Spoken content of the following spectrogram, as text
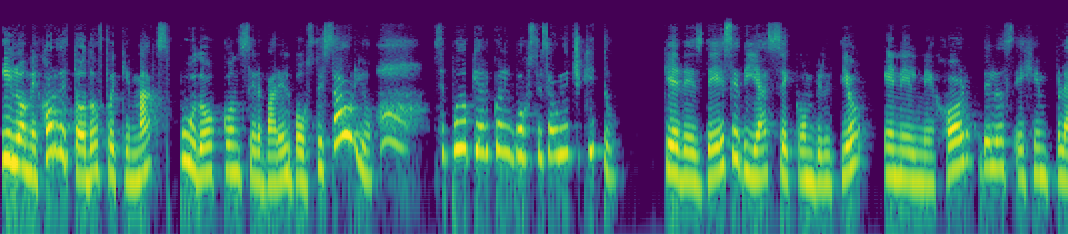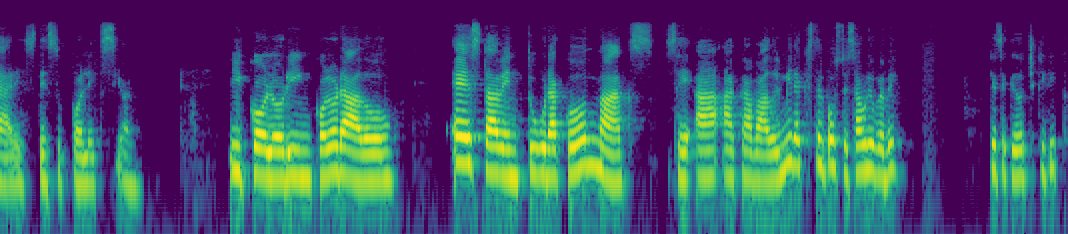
Y lo mejor de todo fue que Max pudo conservar el bostesaurio. ¡Ah! Se pudo quedar con el bostesaurio chiquito, que desde ese día se convirtió en el mejor de los ejemplares de su colección. Y colorín colorado, esta aventura con Max se ha acabado. Y mira, aquí está el bostesaurio bebé, que se quedó chiquitito.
